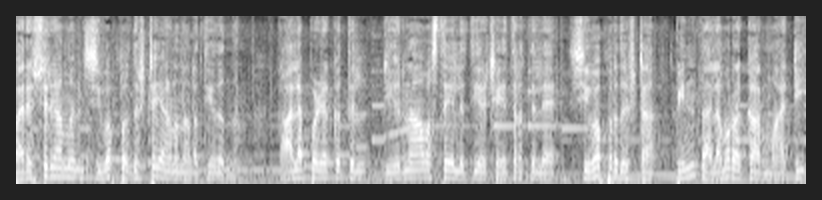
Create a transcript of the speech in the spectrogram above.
പരശുരാമൻ ശിവപ്രതിഷ്ഠയാണ് നടത്തിയതെന്നും കാലപ്പഴക്കത്തിൽ ജീർണാവസ്ഥയിലെത്തിയ ക്ഷേത്രത്തിലെ ശിവപ്രതിഷ്ഠ പിൻതലമുറക്കാർ മാറ്റി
